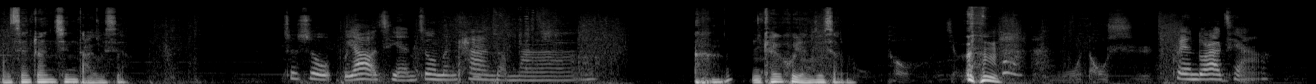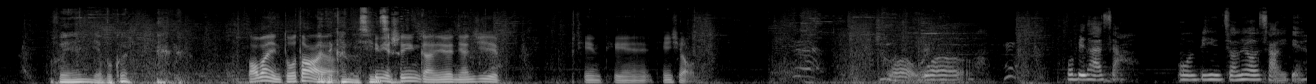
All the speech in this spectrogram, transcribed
我先专心打游戏。这是我不要钱就能看的吗？你开个会员就行了。会员多少钱啊？会员也不贵。老板你多大呀？那得看你心听你声音感觉年纪挺挺挺小的。我我我比他小，我比九六小一点。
